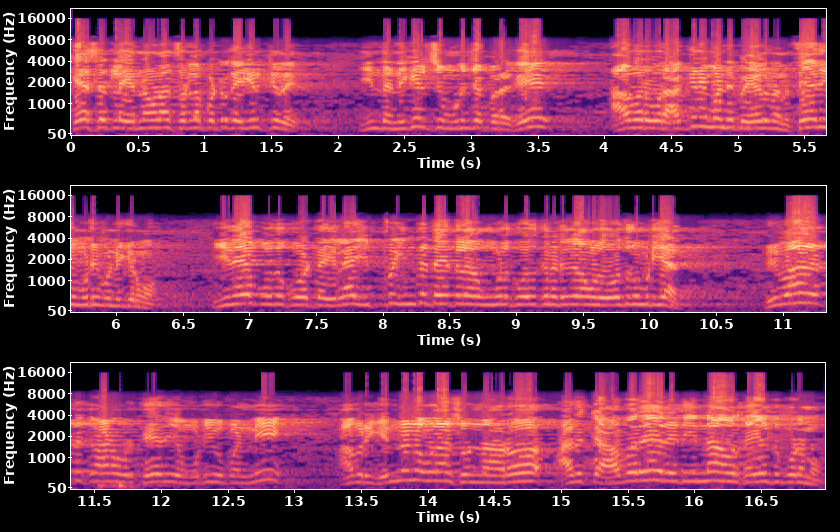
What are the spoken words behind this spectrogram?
கேசட்ல என்னவெல்லாம் சொல்லப்பட்டிருக்க இருக்குது. இந்த நிகழ்ச்சி முடிஞ்ச பிறகு அவர் ஒரு அக்ரிமெண்ட் இப்ப எழுதணும். தேதி முடிவு பண்ணிக்கிறோம் இதே புதுக்கோட்டையில இப்ப இந்த டயத்துல உங்களுக்கு ஒதுக்கின இடத்துல உங்களுக்கு ஒதுக்க முடியாது. விவாதத்துக்கான ஒரு தேதியை முடிவு பண்ணி அவர் என்னென்னலாம் சொன்னாரோ அதுக்கு அவரே ரெடின்னா அவர் கையெழுத்து போடணும்.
